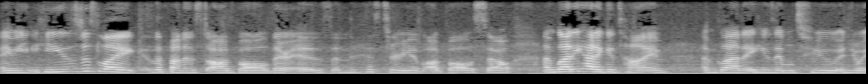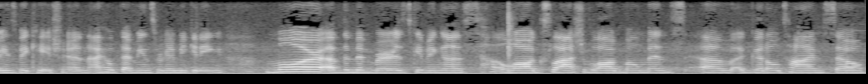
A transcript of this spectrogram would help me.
I mean, he's just like the funnest oddball there is in the history of oddballs. So I'm glad he had a good time. I'm glad that he was able to enjoy his vacation. I hope that means we're going to be getting more of the members giving us log slash vlog moments of a good old time. So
